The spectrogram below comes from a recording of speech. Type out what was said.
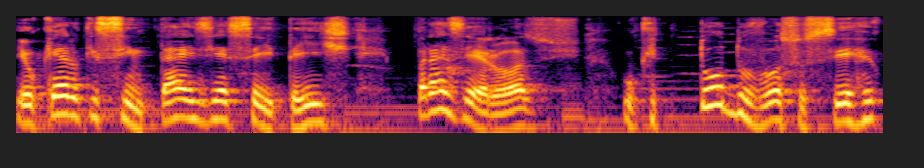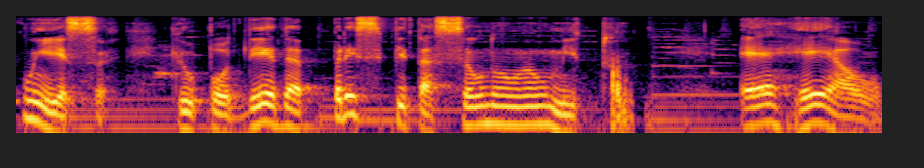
Eu quero que sintais e aceiteis prazerosos o que todo o vosso ser reconheça, que o poder da precipitação não é um mito, é real.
